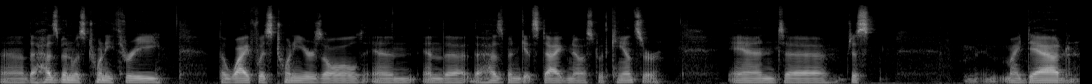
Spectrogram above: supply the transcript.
Uh, the husband was 23, the wife was 20 years old, and and the the husband gets diagnosed with cancer, and uh, just my dad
